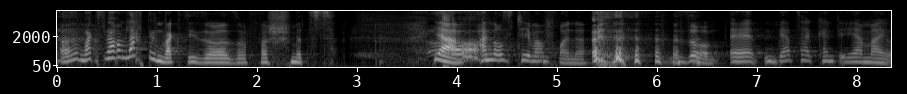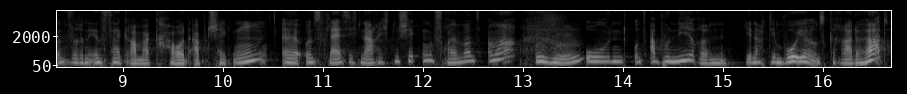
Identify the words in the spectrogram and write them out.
Ah, Max, warum lacht denn Maxi so, so verschmitzt? Ja, anderes Thema, Freunde. So, äh, in der Zeit könnt ihr ja mal unseren Instagram-Account abchecken, äh, uns fleißig Nachrichten schicken, freuen wir uns immer. Und uns abonnieren, je nachdem, wo ihr uns gerade hört.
